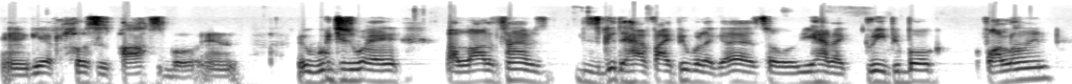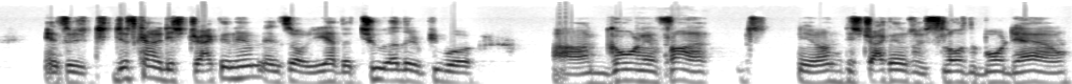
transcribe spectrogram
and get close as possible. And which is why a lot of times it's good to have five people like us. So you have like three people following, and so just kind of distracting him. And so you have the two other people uh, going in front, you know, distracting them so it slows the ball down.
